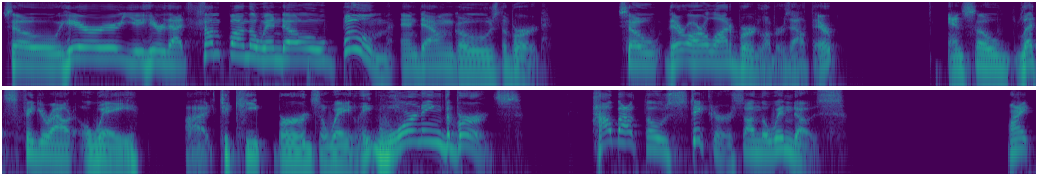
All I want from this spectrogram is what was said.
So here you hear that thump on the window, boom, and down goes the bird. So there are a lot of bird lovers out there. And so let's figure out a way uh, to keep birds away. Warning the birds. How about those stickers on the windows? Right?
